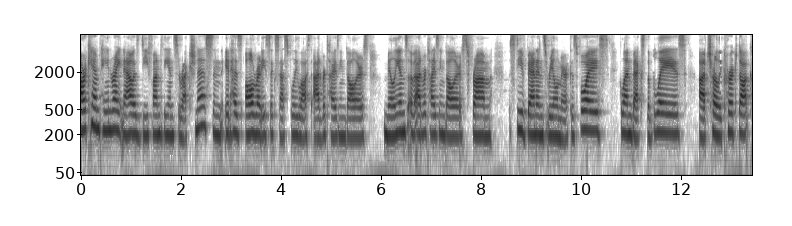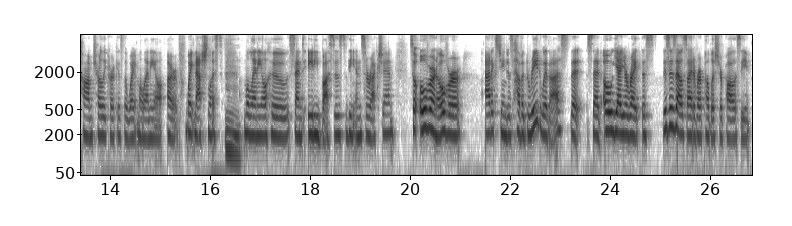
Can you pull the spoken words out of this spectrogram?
our campaign right now is defund the insurrectionists, and it has already successfully lost advertising dollars, millions of advertising dollars from Steve Bannon's Real America's Voice, Glenn Beck's The Blaze, uh, charliekirk.com. Charlie Kirk is the white millennial or white nationalist mm. millennial who sent 80 buses to the insurrection. So over and over, ad exchanges have agreed with us that said, "Oh yeah, you're right. This this is outside of our publisher policy.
